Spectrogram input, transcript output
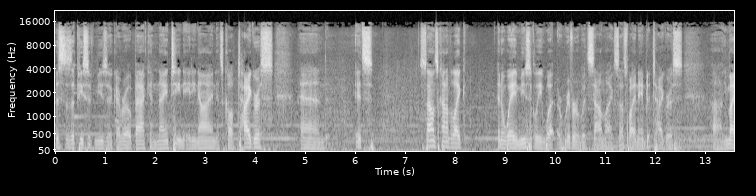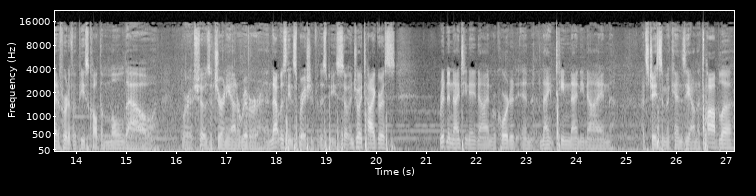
This is a piece of music I wrote back in 1989. It's called Tigris, and it's sounds kind of like, in a way, musically what a river would sound like. So that's why I named it tigris Uh, you might have heard of a piece called the Moldau, where it shows a journey on a river, and that was the inspiration for this piece. So enjoy tigris written in 1989, recorded in 1999. That's Jason McKenzie on the tabla,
